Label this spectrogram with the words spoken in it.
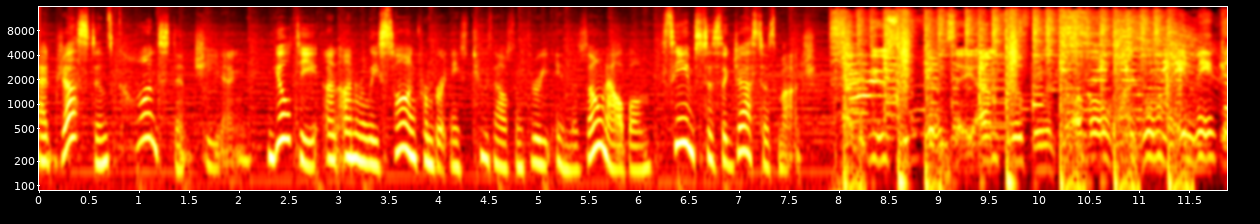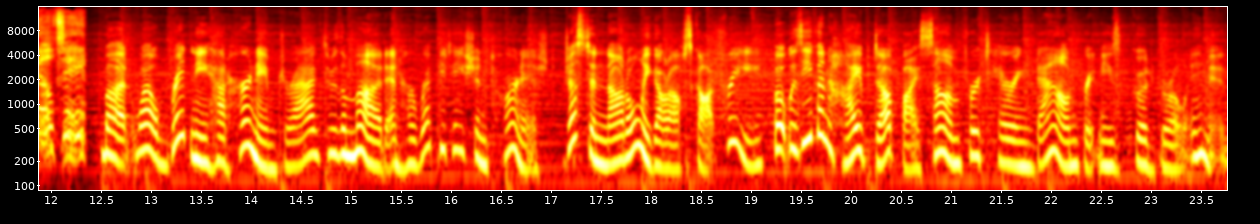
at Justin's constant cheating. Guilty, an unreleased song from Britney's 2003 In the Zone album, seems to suggest as much. But while Britney had her name dragged through the mud and her reputation tarnished, Justin not only got off scot free, but was even hyped up by some for tearing down Britney's good girl image.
